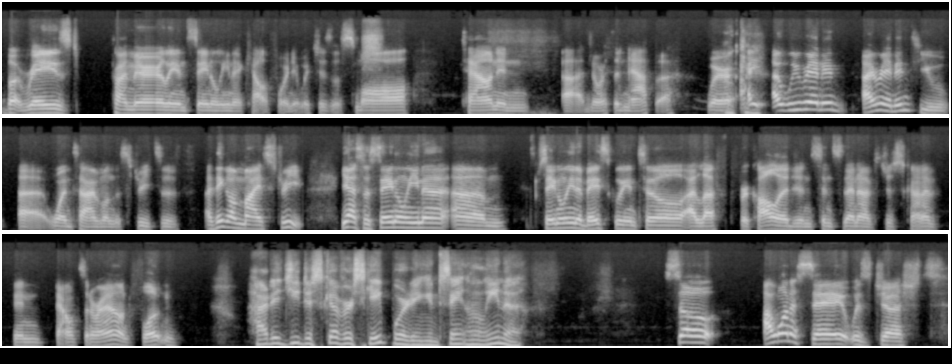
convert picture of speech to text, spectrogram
but raised primarily in St. Helena, California, which is a small town in uh, north of Napa, where Okay. I, I we ran in. I ran into you uh, one time on the streets of I think on my street. Yeah, so St. Helena, um, St. Helena, basically until I left for college, and since then I've just kind of been bouncing around, floating. How did you discover skateboarding in St. Helena? So I want to say it was just,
